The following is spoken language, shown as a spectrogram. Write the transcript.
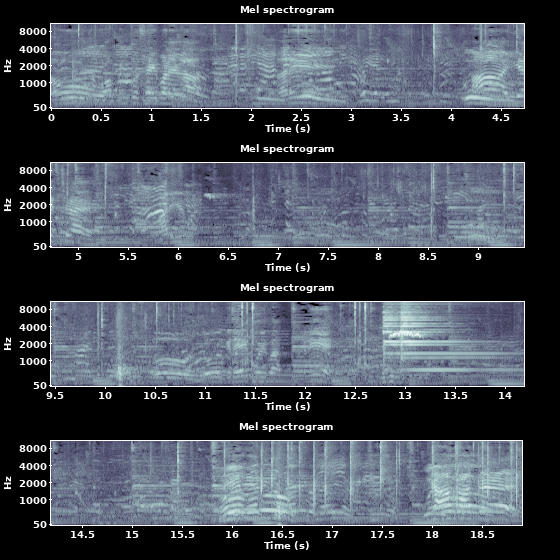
अपन को सही पड़ेगा। अरे। हाँ ये अच्छा है। अरे। ओ दो ग्रे कोई बात नहीं। क्या बात है।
